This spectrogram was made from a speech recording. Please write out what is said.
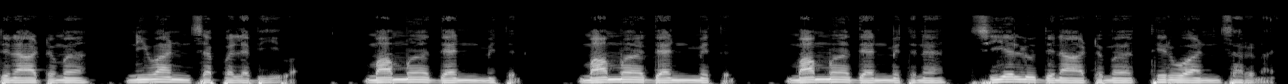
දෙනාටම නිවන් සැප ලැබේවා. මම දැන් මෙතන. මම දැන් මෙතන. මම දැන් මෙතන සියලු දෙනාටම තෙරුවන් සරණයි.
